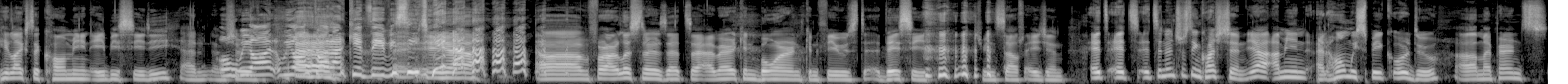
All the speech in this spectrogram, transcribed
He likes to call me an ABCD. And I'm oh, sure- we all we all call our kids ABCD. yeah. Um, for our listeners, that's uh, American-born, confused uh, Desi, which means South Asian. It's it's it's an interesting question. Yeah, I mean, at home we speak Urdu. Uh, my parents,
